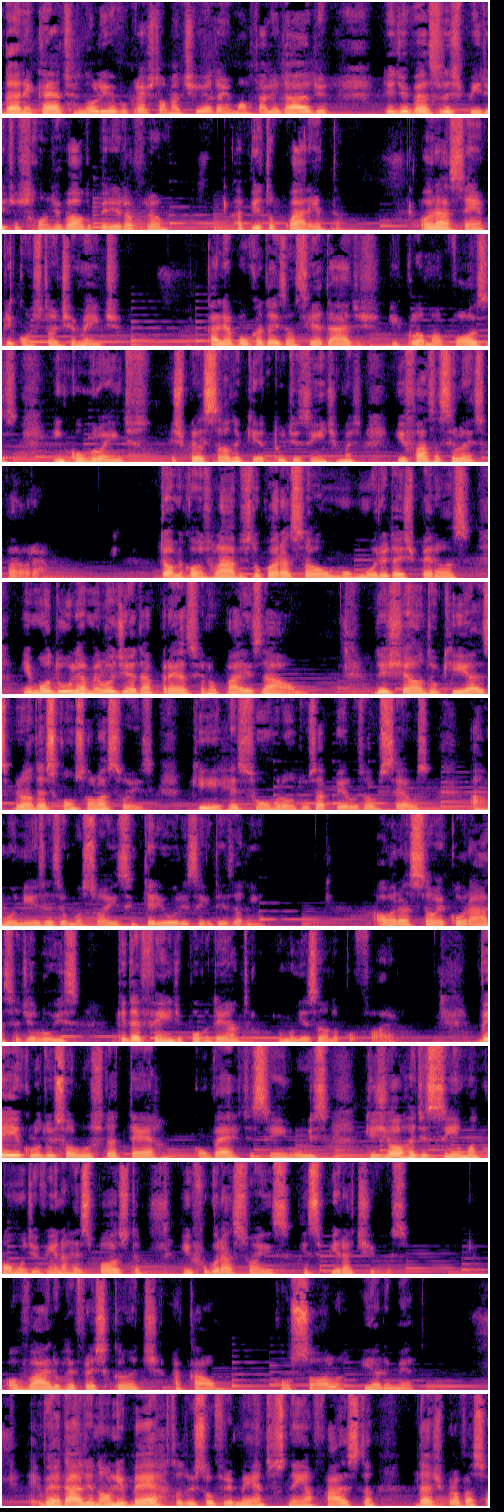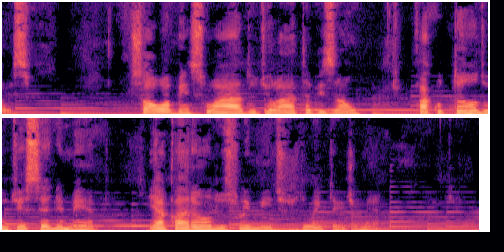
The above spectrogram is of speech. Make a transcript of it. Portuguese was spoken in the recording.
Dani Cat, no livro Crestomatia da Imortalidade de Diversos Espíritos, com Divaldo Pereira Franco, capítulo 40. Orar sempre e constantemente. Cale a boca das ansiedades e clama vozes incongruentes, expressando quietudes íntimas e faça silêncio para orar. Tome com os lábios do coração o murmúrio da esperança e module a melodia da prece no país da alma, deixando que as brandas consolações que ressumbram dos apelos aos céus harmonizem as emoções interiores em desalinho. A oração é coraça de luz que defende por dentro, imunizando por fora. Veículo dos soluços da terra, converte-se em luz que jorra de cima como divina resposta em fulgurações inspirativas. Orvalho refrescante, acalma, consola e alimenta. Em verdade, não liberta dos sofrimentos nem afasta das provações. Sol abençoado dilata a visão, facultando o discernimento e aclarando os limites do entendimento.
